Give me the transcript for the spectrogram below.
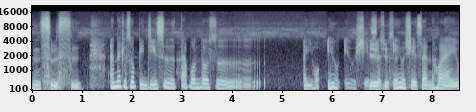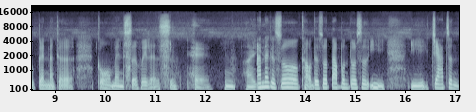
嗯，是不是？啊，那个时候丙级是大部分都是，哎呦，也有也有学生，也有学生。也有学生，后来又跟那个跟我们社会人士，嘿，嗯，哎啊，那，个时候考的时候，大部分都是以以家政，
